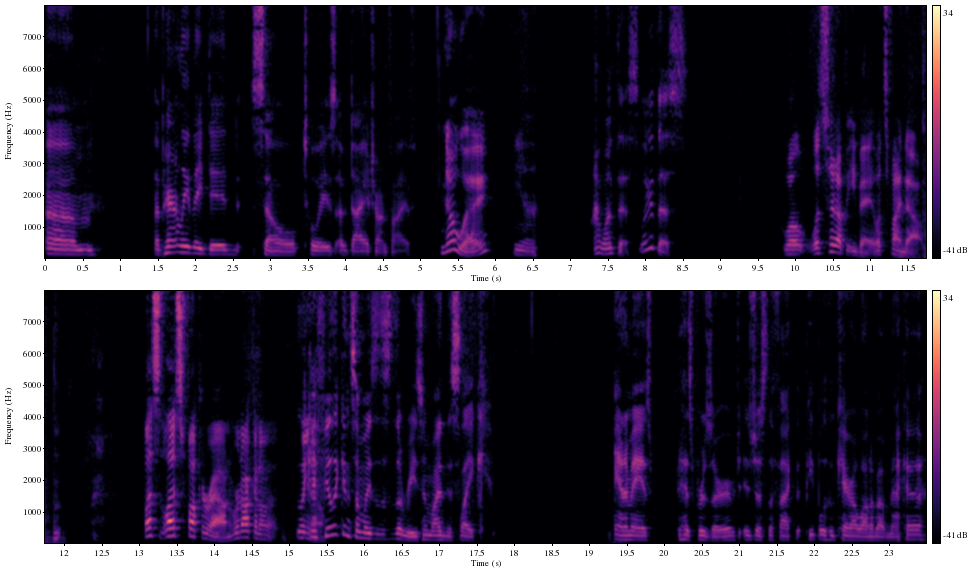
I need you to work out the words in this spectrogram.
um. Apparently, they did sell toys of Diatron Five. no way. Yeah. I want this. Look at this. Well, let's hit up eBay. Let's find out. Let's let's fuck around. We're not gonna Like, you I feel like in some ways, this is the reason why this like anime is has preserved is just the fact that people who care a lot about mecha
